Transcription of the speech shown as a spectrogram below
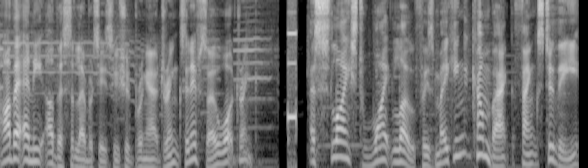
Are there any other celebrities who should bring out drinks? And if so, what drink? A sliced white loaf is making a comeback thanks to the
